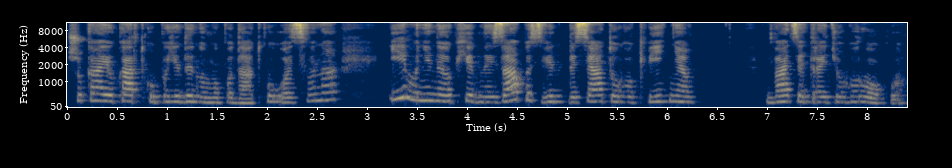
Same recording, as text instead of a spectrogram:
шукаю картку по єдиному податку, ось вона, і мені необхідний запис від 10 квітня 2023 року.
